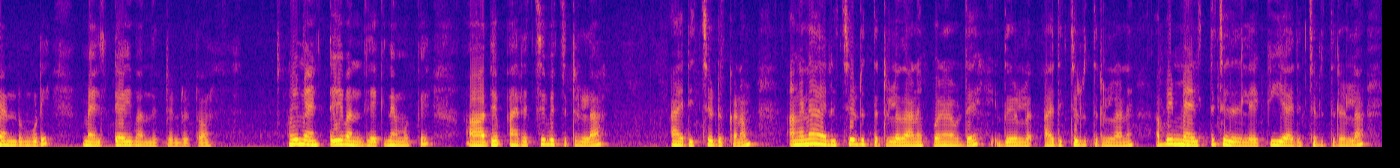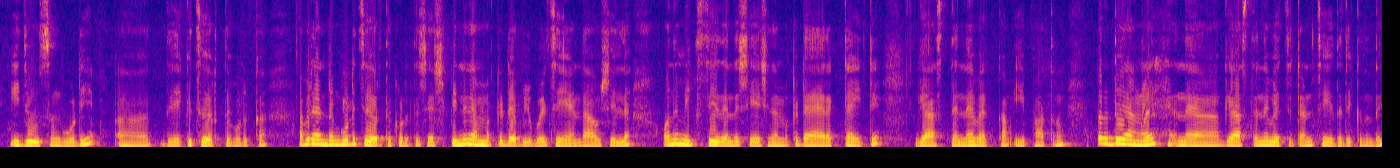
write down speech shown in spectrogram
രണ്ടും കൂടി മെൽറ്റായി വന്നിട്ടുണ്ട് കേട്ടോ അപ്പോൾ മെൽറ്റായി വന്നതിലേക്ക് നമുക്ക് ആദ്യം അരച്ച് വെച്ചിട്ടുള്ള അരിച്ചെടുക്കണം. അങ്ങനെ അരിച്ചെടുത്തിട്ടുള്ളതാണ് ഇപ്പോൾ അവിടെ ഇത് അരിച്ചെടുത്തിട്ടുള്ളതാണ്. അപ്പോൾ ഈ മെൽറ്റ് ചെയ്തതിലേക്ക് ഈ അരിച്ചെടുത്തിട്ടുള്ള ഈ ജ്യൂസും കൂടി ഇതിലേക്ക് ചേർത്ത് കൊടുക്കുക. അപ്പോൾ രണ്ടും കൂടി ചേർത്ത് കൊടുത്ത ശേഷം പിന്നെ നമുക്ക് ഡബിൾ ബോയിൽ ചെയ്യേണ്ട ആവശ്യമില്ല. ഒന്ന് മിക്സ് ചെയ്തതിന്റെ ശേഷം നമുക്ക് ഡയറക്റ്റായിട്ട് ഗ്യാസ് തന്നെ വെക്കാം ഈ പാത്രം. അപ്പോൾ ഇത് ഞങ്ങൾ ഗ്യാസ് തന്നെ വെച്ചിട്ടാണ് ചെയ്തിരിക്കുന്നത്.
